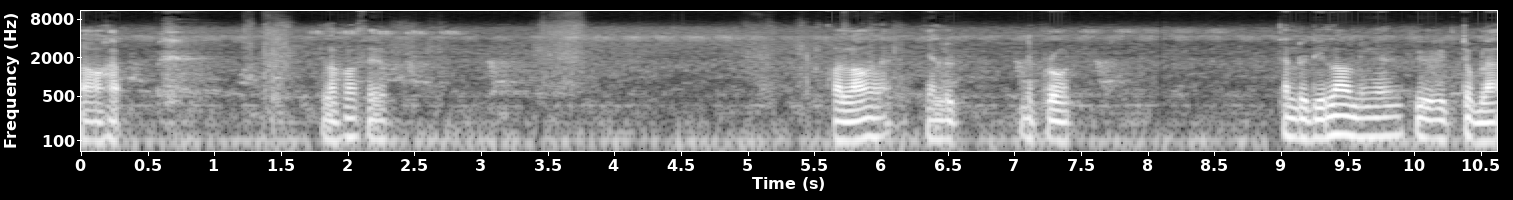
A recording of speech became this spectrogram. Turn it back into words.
รอครับ แล้วก็เซิร์ฟ ข อร้องละอย่าหลุดอย่าโปรดถ้าหลุดอีกรอบนึงก็คือจบละ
